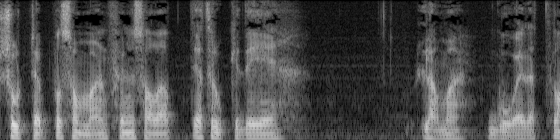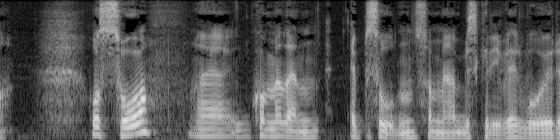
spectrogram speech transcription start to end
skjorte på sommeren, for hun sa at jeg tror ikke de lar meg gå i dette. da. Og så kom jo den episoden som jeg beskriver, hvor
